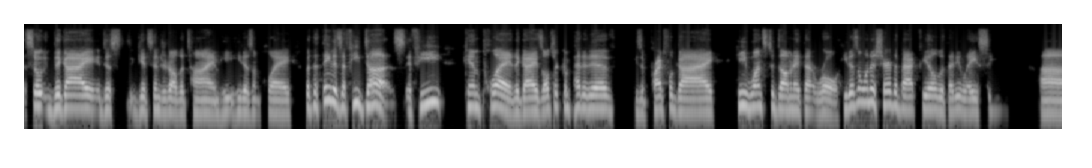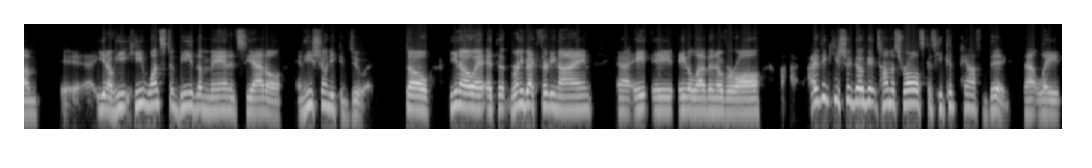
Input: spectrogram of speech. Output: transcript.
so the guy just gets injured all the time. He he doesn't play. But the thing is, if he does, if he can play. The guy is ultra competitive. He's a prideful guy. He wants to dominate that role. He doesn't want to share the backfield with Eddie Lacy. Um, eh, you know, he he wants to be the man in Seattle, and he's shown he can do it. So, you know, at the running back 39, uh, 8, 8, 8, 11 overall, I think you should go get Thomas Rawls because he could pay off big that late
